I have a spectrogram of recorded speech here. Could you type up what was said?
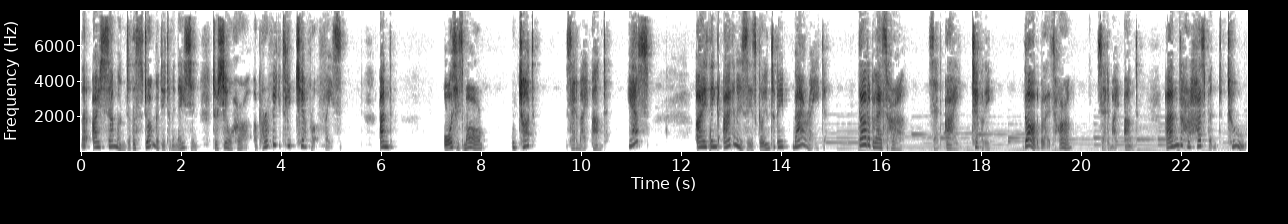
that I summoned the stronger determination to show her a perfectly cheerful face. And what is more, Trot, said my aunt, yes, I think Agnes is going to be married. God bless her, said I cheerfully. God bless her, said my aunt, and her husband too.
